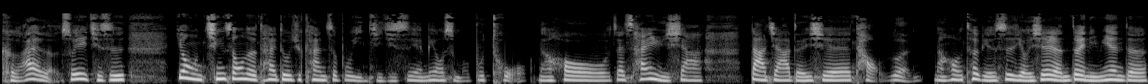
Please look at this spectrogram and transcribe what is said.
可爱了，所以其实用轻松的态度去看这部影集，其实也没有什么不妥。然后再参与一下大家的一些讨论，然后特别是有一些人对里面的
